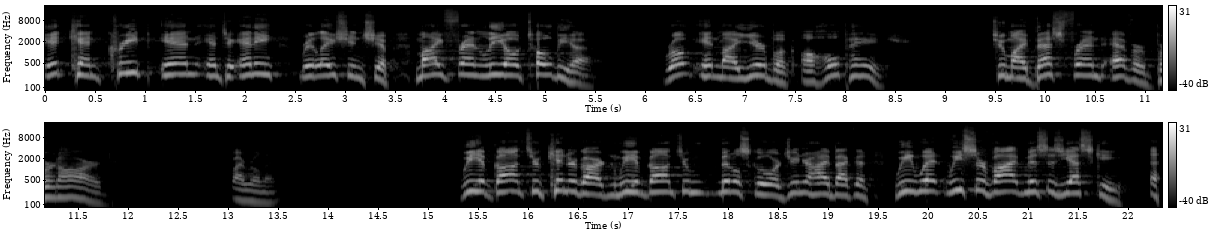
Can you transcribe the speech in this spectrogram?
It can creep in into any relationship. My friend Leo Tobia wrote in my yearbook a whole page to my best friend ever, Bernard. My real name. We have gone through kindergarten. We have gone through middle school or junior high back then. We went, we survived Mrs. Yeski.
